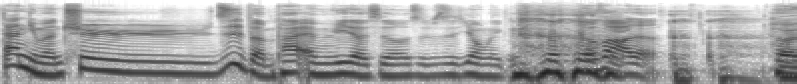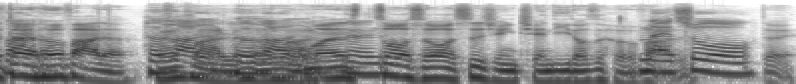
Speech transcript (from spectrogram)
但你们去日本拍 MV 的时候，是不是用了一个 合法的？合法的，合法的，合法的，合法的。我们做所有事情前提都是合法的。没错，对。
